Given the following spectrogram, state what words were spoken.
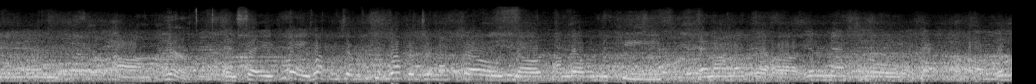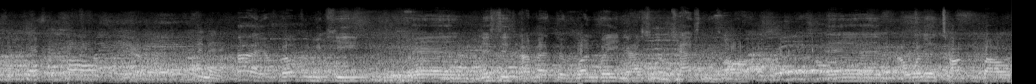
and, um, yeah. and say, hey, welcome to, welcome to my show. You know, I'm Melvin McKee, and I'm at the uh, International, casting? Wait. Hi, I'm Melvin McKee, and this is, I'm at the Runway National Casting Call, and I want to talk about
